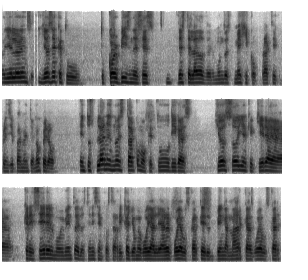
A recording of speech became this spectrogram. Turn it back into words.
Oye, Lorenz, yo sé que tu, tu core business es de este lado del mundo, es México prácticamente principalmente, ¿no? Pero en tus planes no está como que tú digas, yo soy el que quiere crecer el movimiento de los tenis en Costa Rica, yo me voy a leer, voy a buscar que vengan marcas, voy a buscar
